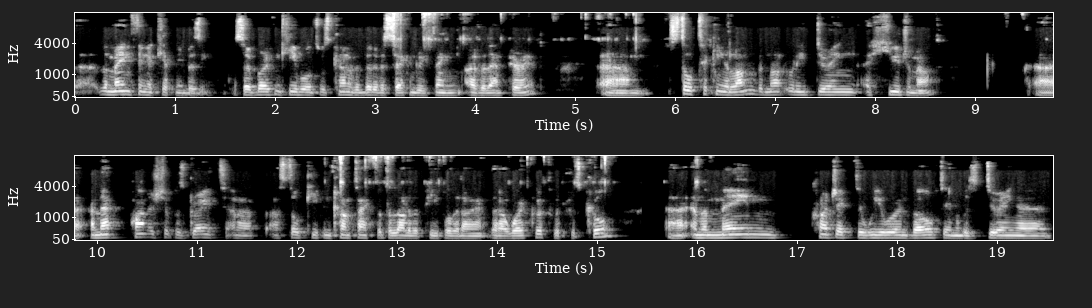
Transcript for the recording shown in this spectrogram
uh, the main thing that kept me busy. So broken keyboards was kind of a bit of a secondary thing over that period. Um, still ticking along, but not really doing a huge amount. Uh, and that partnership was great, and I, I still keep in contact with a lot of the people that I that I worked with, which was cool. Uh, and the main project that we were involved in was doing a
